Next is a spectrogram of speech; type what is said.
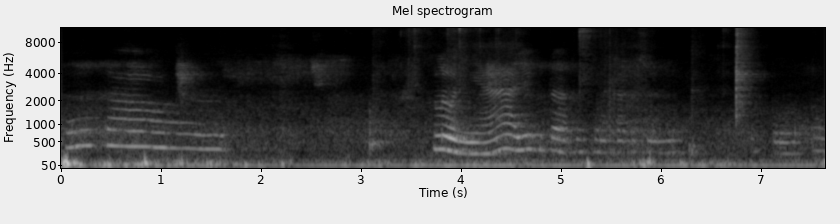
Putar. Lunya, ayo kita selesaikan ke sini. Putar.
